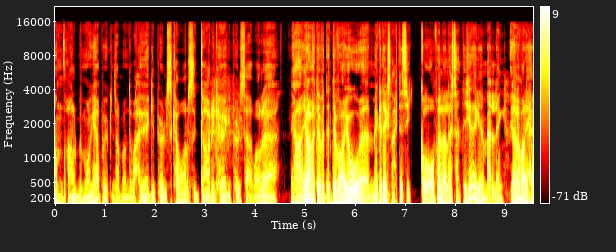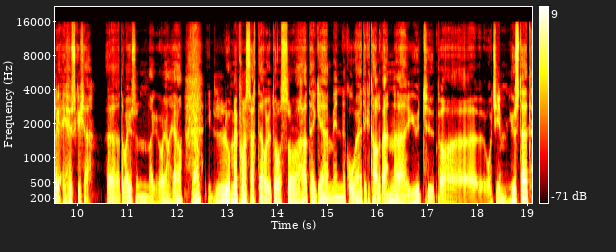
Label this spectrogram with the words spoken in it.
andre album òg her på Ukens album. Det var Høy puls. Hva var det som ga deg høy puls her? Var det Ja, ja det, det, det var jo eh, meg og deg snakket i går, vel, eller jeg sendte ikke deg en melding? Ja. Eller var det i helga? Jeg husker ikke. Eh, Det var jo søndag, i ja, ja. Ja. Jeg lurer meg på jeg satt der ute, og så hadde jeg eh, min gode digitale venn, YouTuber og Jim Newsted.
